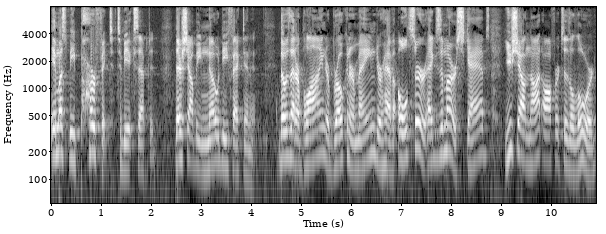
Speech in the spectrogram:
it must be perfect to be accepted. There shall be no defect in it. Those that are blind or broken or maimed or have ulcer or eczema or scabs, you shall not offer to the Lord,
